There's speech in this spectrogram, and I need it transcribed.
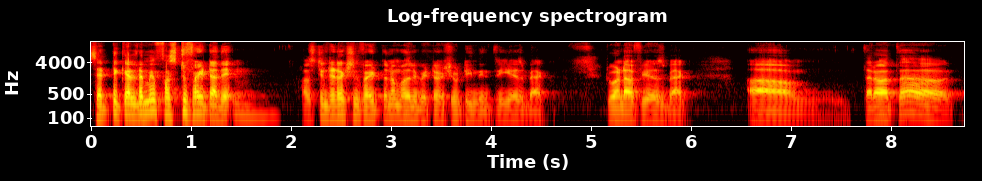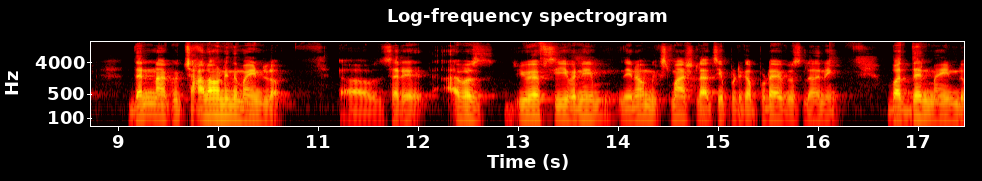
సెట్కి వెళ్ళడమే ఫస్ట్ ఫైట్ అదే. ఫస్ట్ ఇంట్రడక్షన్ ఫైట్తోనే మొదలుపెట్టాం షూటింగ్ నేను three years back two and half years back తర్వాత దెన్ నాకు చాలా ఉండింది మైండ్లో. సరే ఐ వాజ్ యూఎఫ్సి ఇవన్నీ నేను మిక్స్ మార్షల్ ఆర్ట్స్ ఎప్పటికప్పుడు I was learning but then mind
